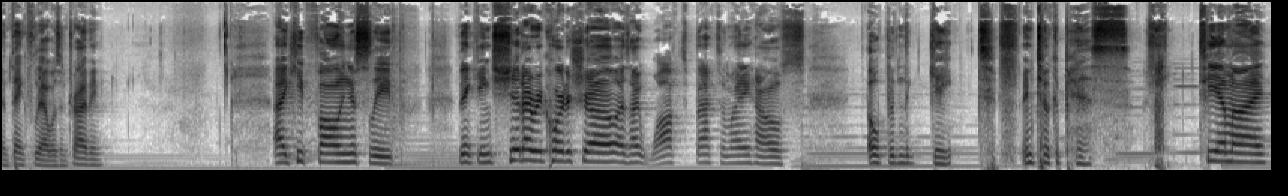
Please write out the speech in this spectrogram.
And thankfully, I wasn't driving. I keep falling asleep, thinking, should I record a show as I walked back to my house, opened the gate, and took a piss. TMI,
